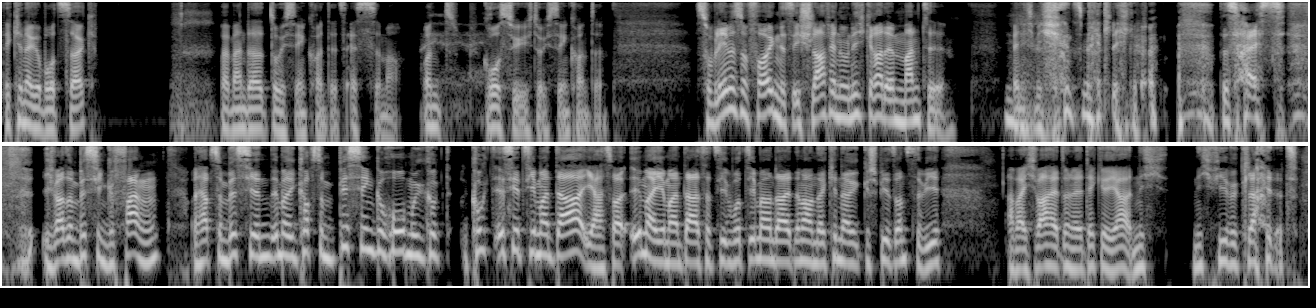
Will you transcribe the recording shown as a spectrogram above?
Der Kindergeburtstag, weil man da durchsehen konnte ins Esszimmer und großzügig durchsehen konnte. Das Problem ist nur folgendes, ich schlafe ja nun nicht gerade im Mantel, wenn ich mich ins Bett lege. Das heißt, ich war so ein bisschen gefangen und habe so ein bisschen, immer den Kopf so ein bisschen gehoben und geguckt, guckt, ist jetzt jemand da? Ja, es war immer jemand da, es hat, wurde immer unterhalten, immer haben da Kinder gespielt, sonst wie. Aber ich war halt unter der Decke, ja, nicht, nicht viel bekleidet.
